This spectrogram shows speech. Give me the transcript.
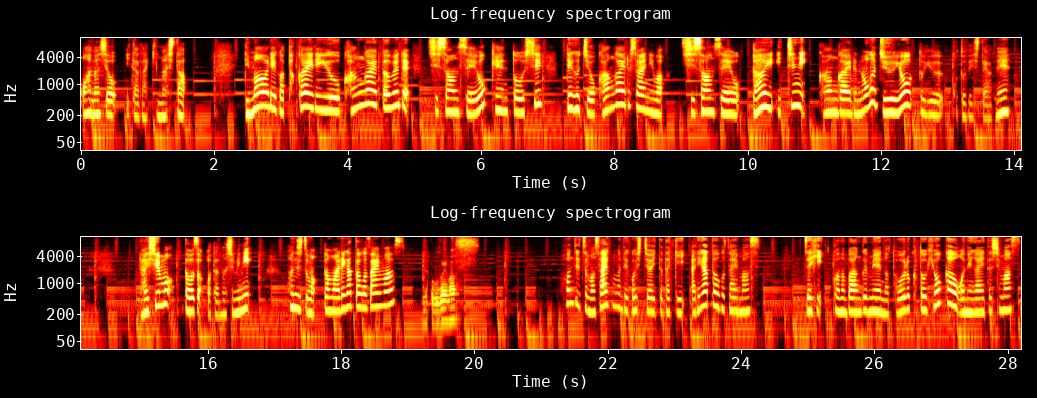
お話をいただきました。利回りが高い理由を考えた上で資産性を検討し、出口を考える際には資産性を第一に考えるのが重要ということでしたよね。来週もどうぞお楽しみに。本日もどうもありがとうございます。ありがとうございます。本日も最後までご視聴いただきありがとうございます。ぜひこの番組への登録と評価をお願いいたします。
